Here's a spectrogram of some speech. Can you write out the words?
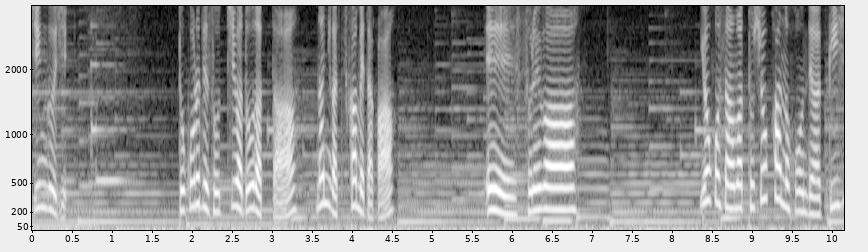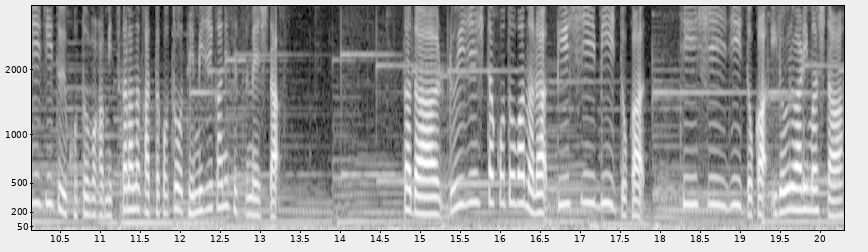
神宮寺。ところでそっちはどうだった？何がつかめたか？ええそれが陽子さんは図書館の本では PCD という言葉が見つからなかったことを手短に説明した。ただ類似した言葉なら PCB とか TCD とかいろいろありました。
